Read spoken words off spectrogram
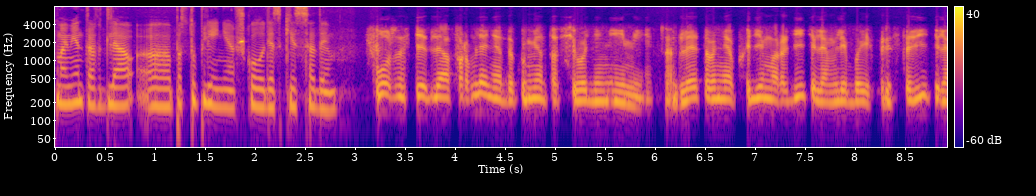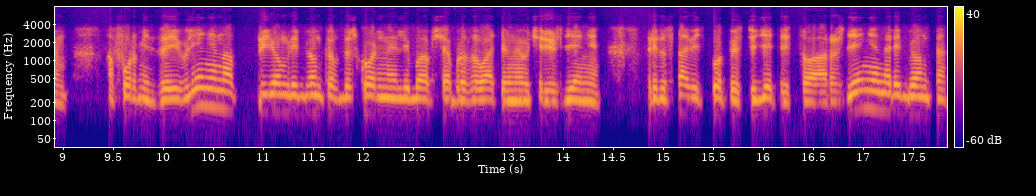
моментов для э, поступления в школу детские сады. Сложностей для оформления документов сегодня не имеется. Для этого необходимо родителям либо их представителям оформить заявление на прием ребенка в дошкольное либо общеобразовательное учреждение, предоставить копию свидетельства о рождении на ребенка,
